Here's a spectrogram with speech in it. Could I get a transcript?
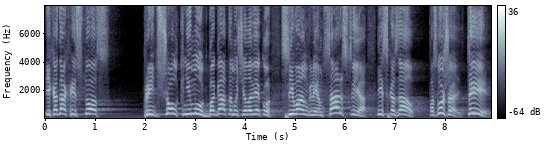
И когда Христос пришел к нему, к богатому человеку с Евангелием Царствия и сказал, послушай, ты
